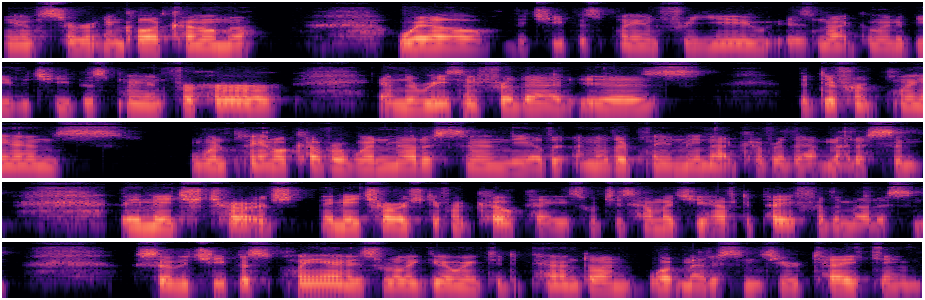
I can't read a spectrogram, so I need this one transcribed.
cancer and glaucoma. Well, the cheapest plan for you is not going to be the cheapest plan for her. And the reason for that is the different plans one plan will cover one medicine, the other another plan may not cover that medicine. They may charge they may charge different copays, which is how much you have to pay for the medicine. So the cheapest plan is really going to depend on what medicines you're taking.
